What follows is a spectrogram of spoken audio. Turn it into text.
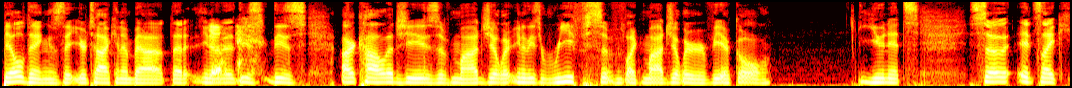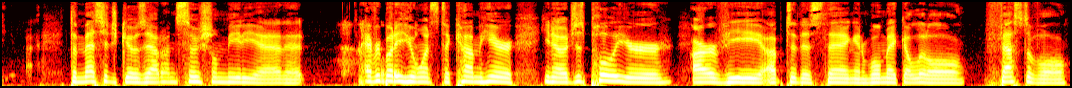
buildings that you're talking about that you know Yeah. these these arcologies of modular you know these reefs of like modular vehicle units so it's like the message goes out on social media that everybody who wants to come here you know just pull your rv up to this thing and we'll make a little festival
